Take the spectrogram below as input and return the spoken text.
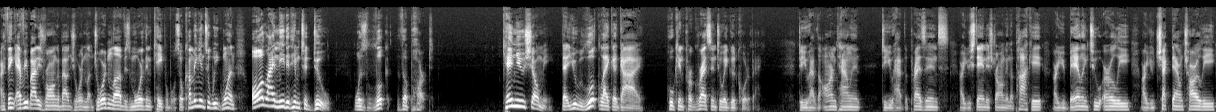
I think everybody's wrong about Jordan Love. Jordan Love is more than capable. So coming into week one, all I needed him to do was look the part. Can you show me that you look like a guy who can progress into a good quarterback? Do you have the arm talent? Do you have the presence? Are you standing strong in the pocket? Are you bailing too early? Are you check down Charlie?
